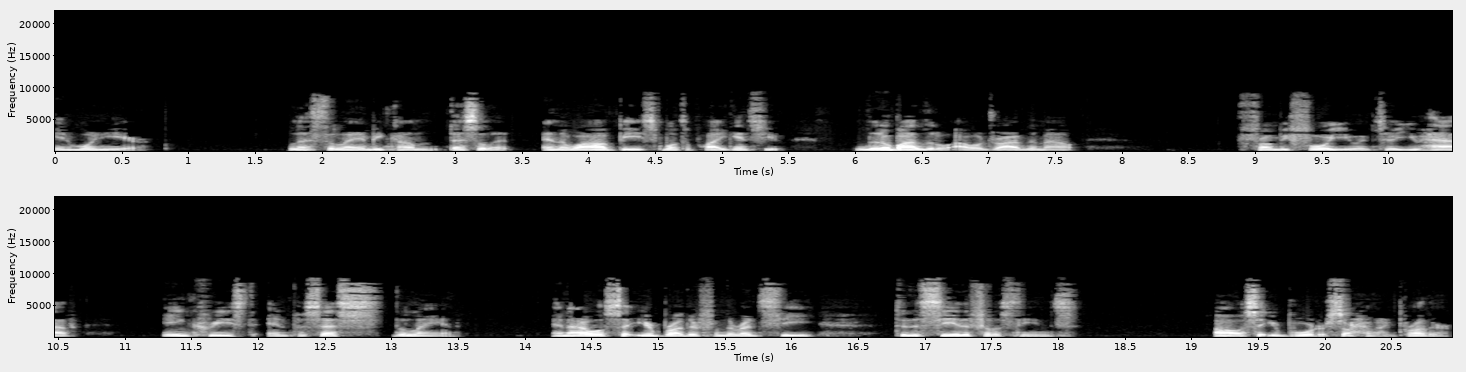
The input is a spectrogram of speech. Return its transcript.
in one year, lest the land become desolate and the wild beasts multiply against you. Little by little I will drive them out from before you until you have increased and possessed the land. And I will set your brother from the Red Sea to the sea of the Philistines, I will set your border. Sorry, my brother.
